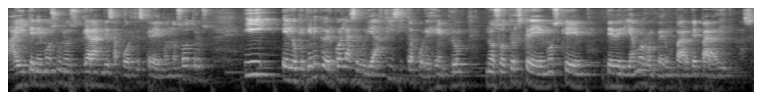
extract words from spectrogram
Ahí tenemos unos grandes aportes, creemos nosotros. Y en lo que tiene que ver con la seguridad física, por ejemplo, nosotros creemos que deberíamos romper un par de paradigmas.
